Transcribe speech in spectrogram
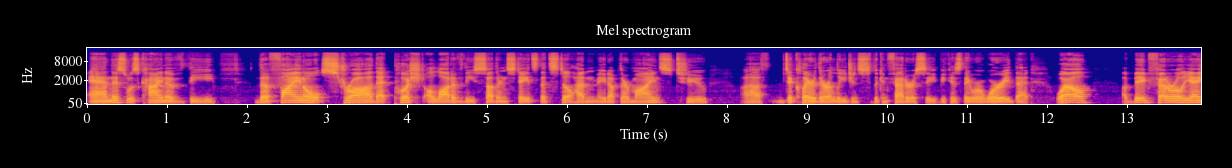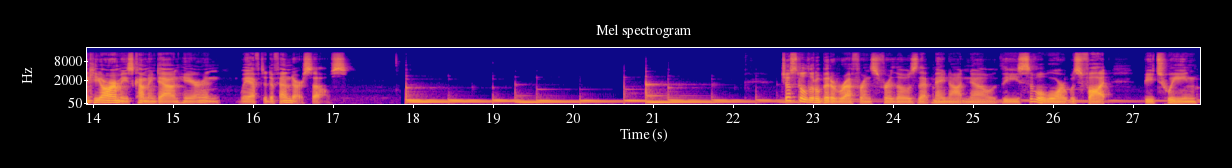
And this was kind of the the final straw that pushed a lot of these southern states that still hadn't made up their minds to uh, declare their allegiance to the Confederacy because they were worried that, well, a big federal Yankee army is coming down here and we have to defend ourselves. Just a little bit of reference for those that may not know the Civil War was fought between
